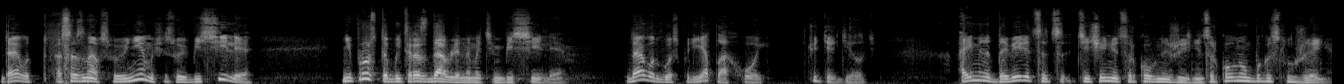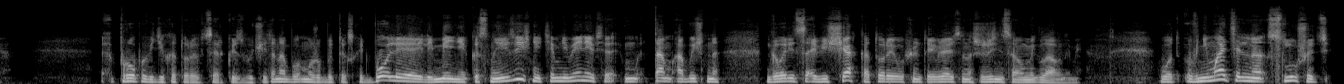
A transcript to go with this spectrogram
Да, вот осознав свою немощь и свое бессилие, не просто быть раздавленным этим бессилием. Да, вот, Господи, я плохой, что теперь делать? А именно довериться течению церковной жизни, церковному богослужению, проповеди, которая в церкви звучит. Она может быть, так сказать, более или менее косноязычней, тем не менее, все, там обычно говорится о вещах, которые, в общем-то, являются в нашей жизни самыми главными. Вот, внимательно слушать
